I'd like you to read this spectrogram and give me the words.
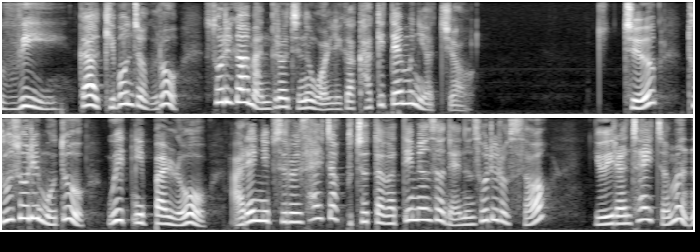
V가 기본적으로 소리가 만들어지는 원리가 같기 때문이었죠. 즉, 두 소리 모두 윗니빨로 아랫입술을 살짝 붙였다가 띄면서 내는 소리로서 유일한 차이점은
